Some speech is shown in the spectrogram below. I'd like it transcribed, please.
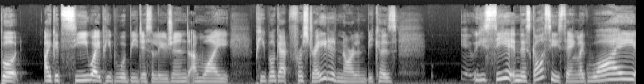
but I could see why people would be disillusioned and why people get frustrated in Ireland because you see it in this Gossies thing. Like, why,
